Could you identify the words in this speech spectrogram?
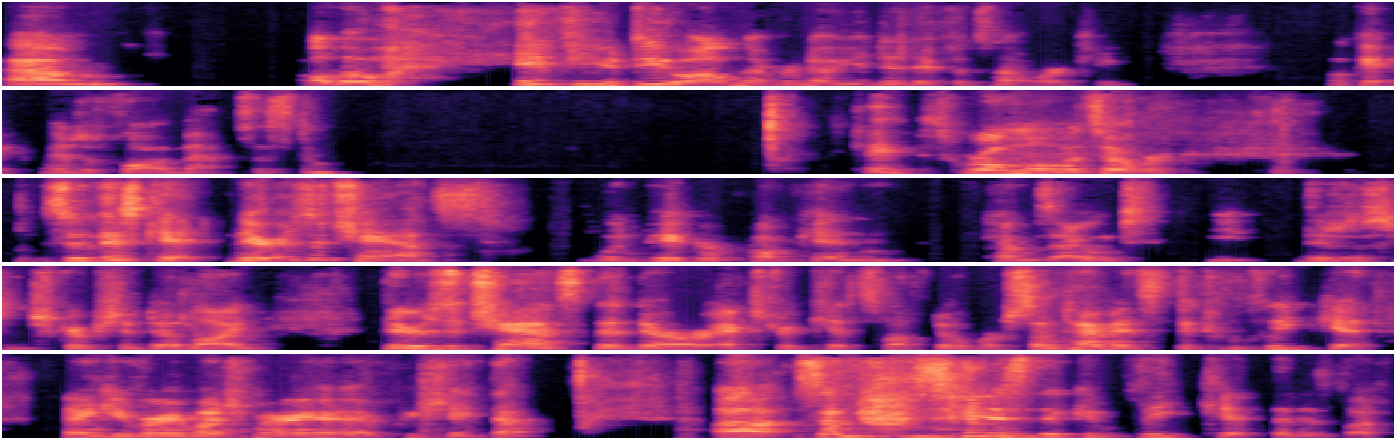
Um, although if you do, I'll never know you did if it's not working. Okay, there's a flaw in that system. Okay, scroll moments over. So this kit, there is a chance when Paper Pumpkin comes out, there's a subscription deadline. There's a chance that there are extra kits left over. Sometimes it's the complete kit. Thank you very much, Mary. I appreciate that. Uh, sometimes it is the complete kit that is left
